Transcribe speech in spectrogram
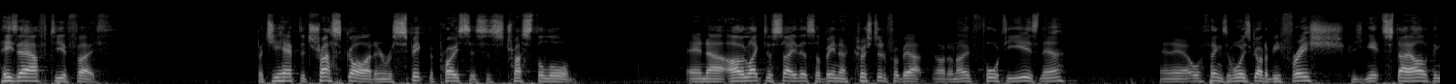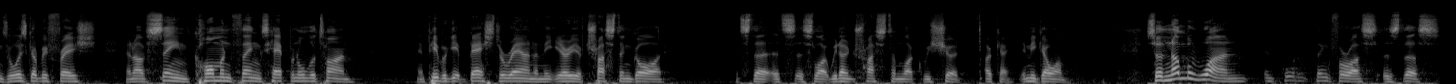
He's after your faith. But you have to trust God and respect the processes, trust the Lord. And uh, I would like to say this I've been a Christian for about, I don't know, 40 years now. And uh, things have always got to be fresh because you can get stale. Things always got to be fresh. And I've seen common things happen all the time. And people get bashed around in the area of trusting God. It's, the, it's, it's like we don't trust Him like we should. Okay, let me go on. So, the number one important thing for us is this.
